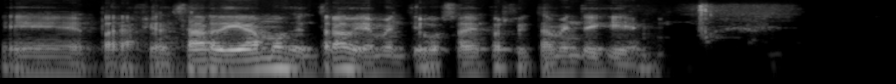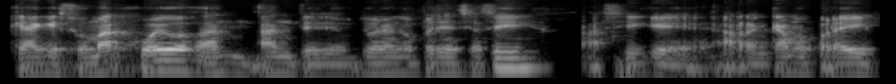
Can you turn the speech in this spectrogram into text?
eh, para afianzar, digamos, de entrada, obviamente vos sabés perfectamente que, que hay que sumar juegos antes de una competencia así, así que arrancamos por ahí.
